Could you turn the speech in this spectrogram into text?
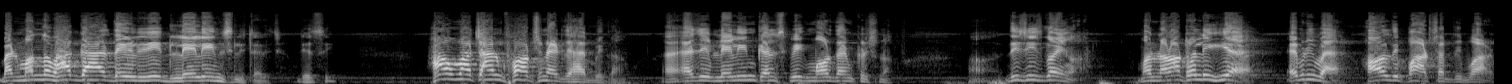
But Mandabhagya, they will read Lenin's literature. Do you see? How much unfortunate they have become. Uh, as if Lenin can speak more than Krishna. Uh, this is going on. Not only here, everywhere, all the parts of the world.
